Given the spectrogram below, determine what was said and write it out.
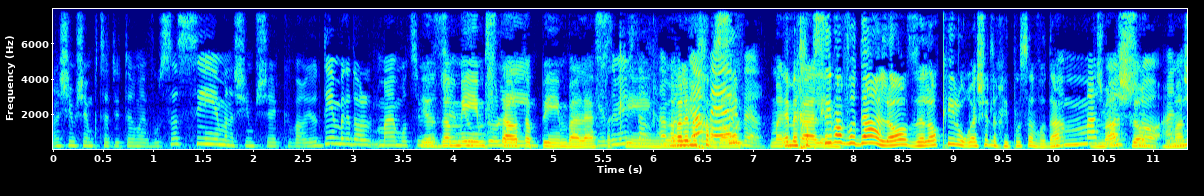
אנשים שהם קצת יותר מבוססים, אנשים שכבר יודעים בגדול מה הם רוצים להיות שהם יהיו יזמים, גדולים. סטארט-אפים, בעלי יזמים, עסקים. סטארט- אבל הם מחפשים-. הם מחפשים עבודה, לא? זה לא כאילו רשת לחיפוש עבודה? ממש ממש ממש לא, לא. ממש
